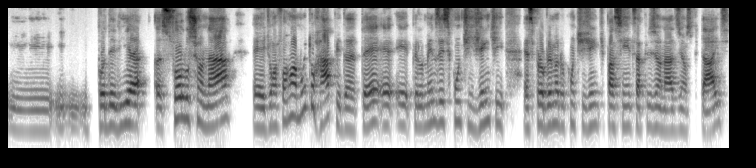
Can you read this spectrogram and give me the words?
e, e, poderia ah, solucionar é, de uma forma muito rápida, até é, é, pelo menos esse contingente, esse problema do contingente de pacientes aprisionados em hospitais,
